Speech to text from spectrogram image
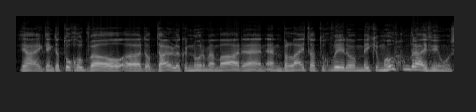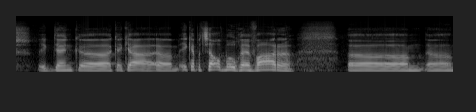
Ja, ik denk dat toch ook wel eh, dat duidelijke normen en waarden en, en beleid dat toch weer een beetje omhoog komt drijven, jongens. Ik denk, eh, kijk ja, eh, ik heb het zelf mogen ervaren. ehm, ehm,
